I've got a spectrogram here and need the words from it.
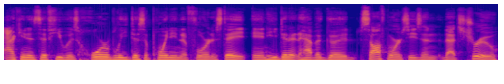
acting as if he was horribly disappointing at Florida State, and he didn't have a good sophomore season. That's true.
